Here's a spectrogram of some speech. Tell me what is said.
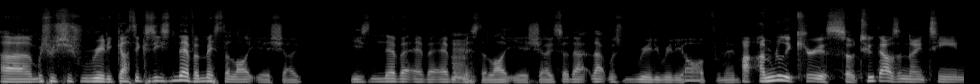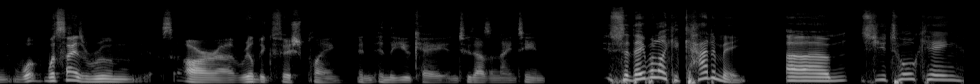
um, which was just really gutting because he's never missed a Lightyear show. He's never ever ever Hmm. missed a Lightyear show. So that that was really really hard for him. I'm really curious. So 2019, what what size room are uh, Real Big Fish playing in, in the UK in 2019? So they were like academy. Um, so you're talking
